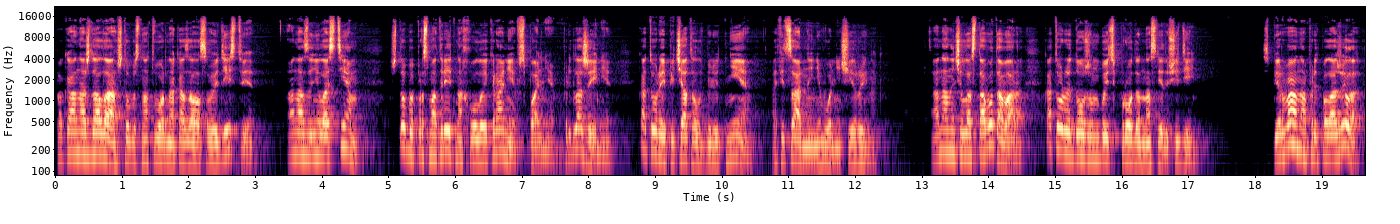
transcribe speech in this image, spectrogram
Пока она ждала, чтобы снотворное оказало свое действие, она занялась тем, чтобы просмотреть на холоэкране в спальне предложение, которое печатал в бюллетне официальный невольничий рынок. Она начала с того товара, который должен быть продан на следующий день. Сперва она предположила,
